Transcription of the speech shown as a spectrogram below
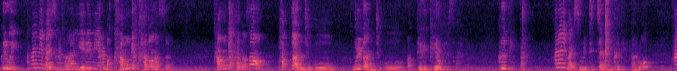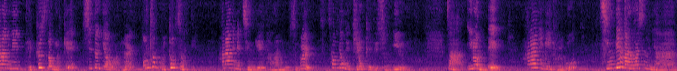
그리고 이 하나님의 말씀을 전하는 예레미야를 막 감옥에 가둬놨어요. 감옥에 가둬서 밥도 안 주고 물도 안 주고 막 되게 괴롭혔어요. 그 대가 하나님 말씀을 듣지 않는 그 대가로 하나님이 대표성 있게 시드기야 왕을 엄청 고통스럽게 하나님의 징계에 당하는 모습을 성경에 기록해 두신 이유예요. 자, 이런데 하나님이 결국 징계만 하시느냐?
